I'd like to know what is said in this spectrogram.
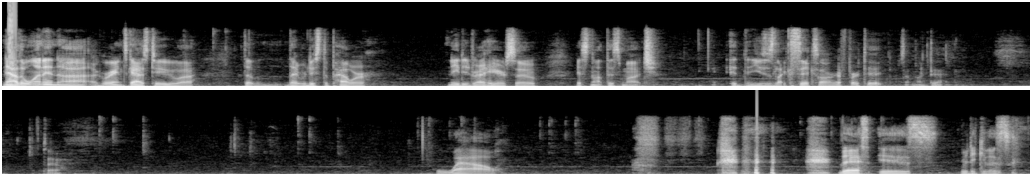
Now the one in uh, Agrarian Skies 2, uh, the, they reduced the power needed right here, so it's not this much. It uses like 6 RF per tick, something like that. So. Wow. this is ridiculous.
